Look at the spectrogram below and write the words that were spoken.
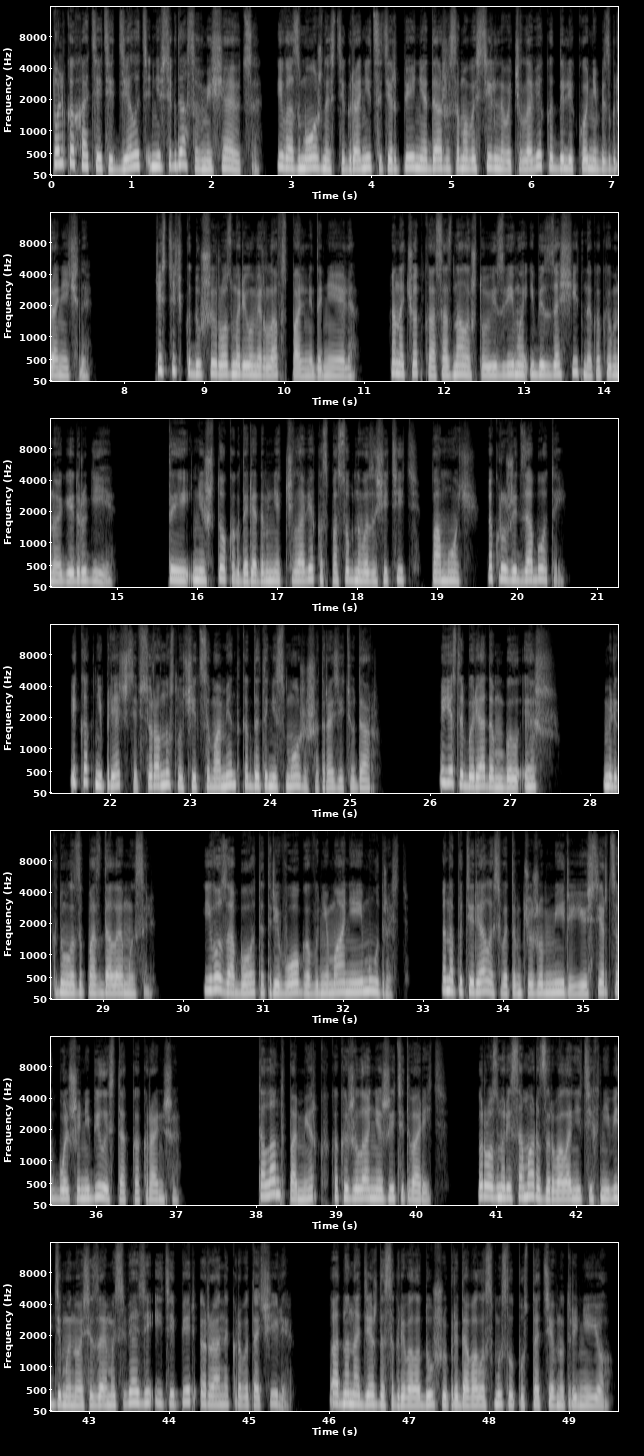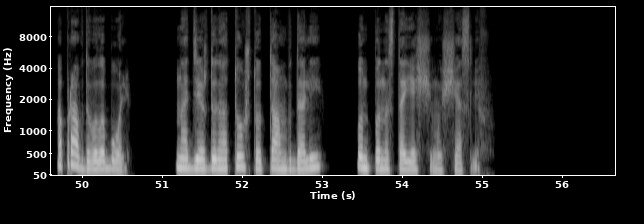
Только хотеть и делать не всегда совмещаются, и возможности, границы терпения даже самого сильного человека далеко не безграничны. Частичка души Розмари умерла в спальне Даниэля. Она четко осознала, что уязвима и беззащитна, как и многие другие. Ты — ничто, когда рядом нет человека, способного защитить, помочь, окружить заботой. И как ни прячься, все равно случится момент, когда ты не сможешь отразить удар. Если бы рядом был Эш, мелькнула запоздалая мысль. Его забота, тревога, внимание и мудрость. Она потерялась в этом чужом мире, ее сердце больше не билось так, как раньше. Талант померк, как и желание жить и творить. Розмари сама разорвала нить их невидимой, но осязаемой связи, и теперь раны кровоточили. Одна надежда согревала душу и придавала смысл пустоте внутри нее, оправдывала боль. Надежда на то, что там, вдали, он по-настоящему счастлив.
